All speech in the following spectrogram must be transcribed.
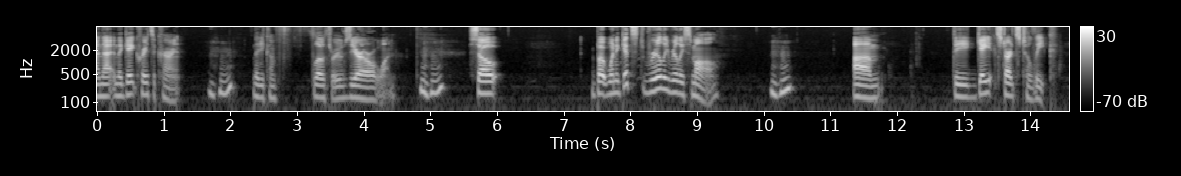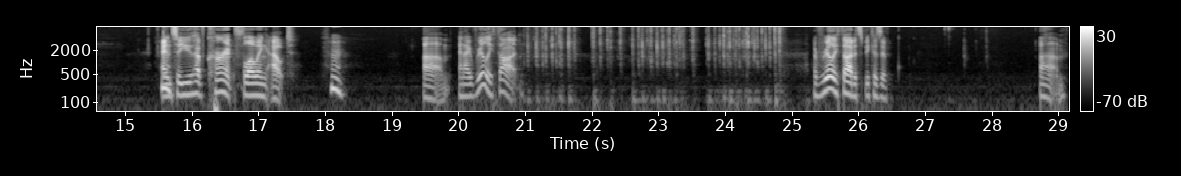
and that and the gate creates a current Mm-hmm. that you can f- flow through zero or one. Mm-hmm. So, but when it gets really, really small, Mm-hmm. um, the gate starts to leak. and so you have current flowing out. Hmm. Um, and I really thought, I really thought it's because of, um,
